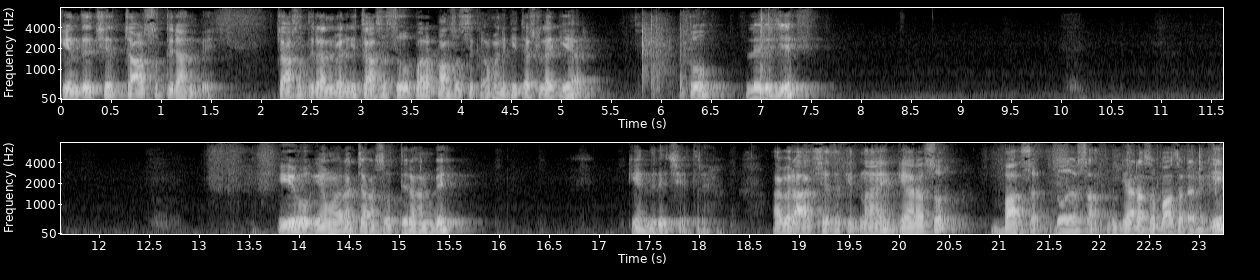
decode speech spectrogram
केंद्रीय क्षेत्र चार सौ तिरानवे। चार सौ तिरानवे यानी कि चार सौ से ऊपर और पाँच सौ से कम, यानी कि जस्ट लाइक यार तो ले लीजिए। ये हो गया हमारा चार सौ तिरानवे केंद्रीय क्षेत्र। अब राज क्षेत्र कितना है? ग्यारह सौ बासठ, दो हज़ार सात में। ग्यारह सौ बासठ यानी कि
